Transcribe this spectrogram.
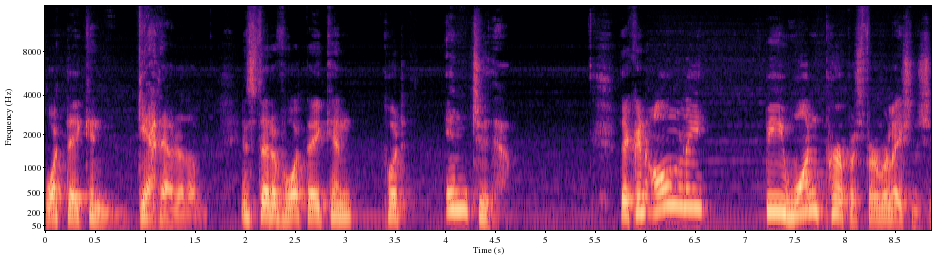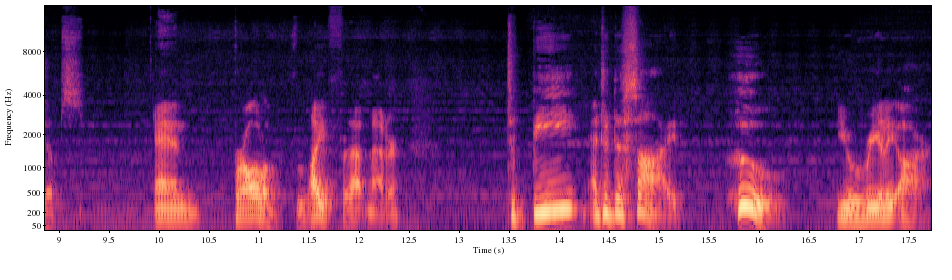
what they can get out of them instead of what they can put into them. There can only be one purpose for relationships, and for all of life for that matter to be and to decide who you really are.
